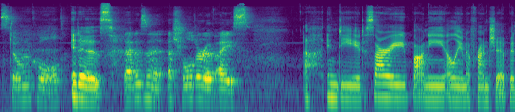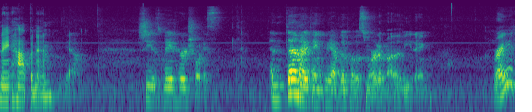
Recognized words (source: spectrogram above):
stone cold. It is. That isn't a shoulder of ice. Ugh, indeed. Sorry, Bonnie Elena friendship. It ain't happening. Yeah. She has made her choice. And then I think we have the postmortem on the meeting. Right?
